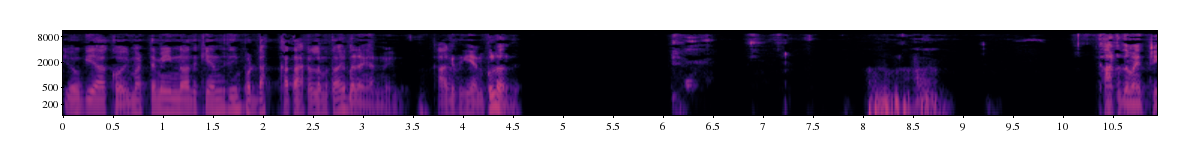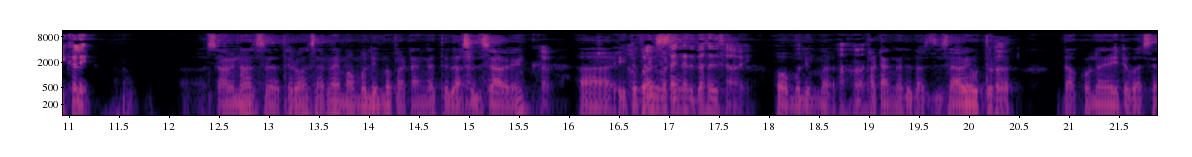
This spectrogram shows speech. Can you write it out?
යෝගියා කොයි මට්ටමේ ඉන්නවද කියන්නේ ඉතින් පොඩ්ඩක් කතා කරලම තමයි බැලගන්න වෙන්නේ. කාගෙද කියන්න පුළුවන්ද? කාටද මෛත්‍රී කලේ? ස්වාමීන් වහන්සේ තෙරුවන් සරණයි මම මුලින්ම පටන් ගත්තේ දස දිශාවෙන්. ඊට පස්සේ පටන් ගත්තේ දස දිශාවෙන්. ඔව් මුලින්ම පටන් ගත්තේ දස දිශාවෙන් උත්තර දකුණ ඊට පස්සේ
